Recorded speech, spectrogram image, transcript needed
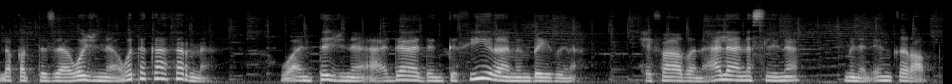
لقد تزاوجنا وتكاثرنا وأنتجنا أعدادا كثيرة من بيضنا حفاظا على نسلنا من الانقراض.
